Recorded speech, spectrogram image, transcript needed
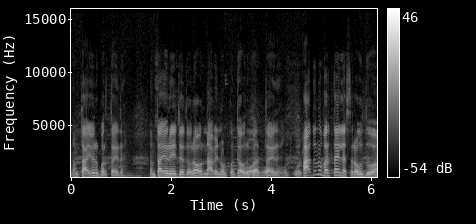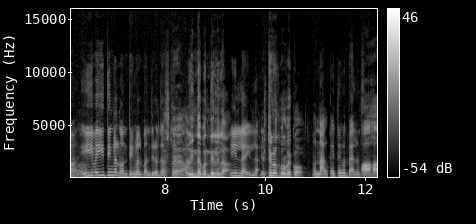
ನಮ್ಮ ತಾಯಿಯವ್ರಿಗೆ ಬರ್ತಾ ಇದೆ. ನಮ್ಮ ತಾಯಿಯವ್ರ ಏಜ್ ಆದವರು ಅವ್ರು ನಾವೇ ನೋಡ್ಕೊಂತ ಅವ್ರಿಗೆ ಬರ್ತಾ ಇದೆ. ಅದನ್ನು ಬರ್ತಾ ಇಲ್ಲ ಸರ್ ಹೌದು. ಈ ಈ ತಿಂಗಳಲ್ಲಿ ಒಂದ್ ತಿಂಗಳಲ್ಲಿ ಬಂದಿರೋದು ಅಷ್ಟೇ ಅದು ಹಿಂದೆ ಬಂದಿರ್ಲಿಲ್ಲ. ಇಲ್ಲ ಇಲ್ಲ. ಎಷ್ಟು ತಿಂಗಳದ್ದು ಬರಬೇಕು? ಒಂದ್ ನಾಲ್ಕೈದು ತಿಂಗಳು ಬ್ಯಾಲೆನ್ಸ್ ಆಹಾ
